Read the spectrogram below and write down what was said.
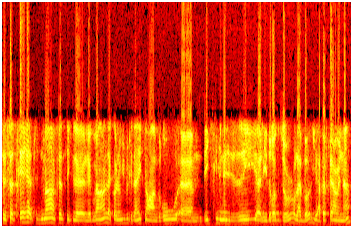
c'est ça très rapidement, en fait, c'est que le, le gouvernement de la Colombie-Britannique a en gros euh, décriminalisé euh, les drogues dures là-bas il y a à peu près un an.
